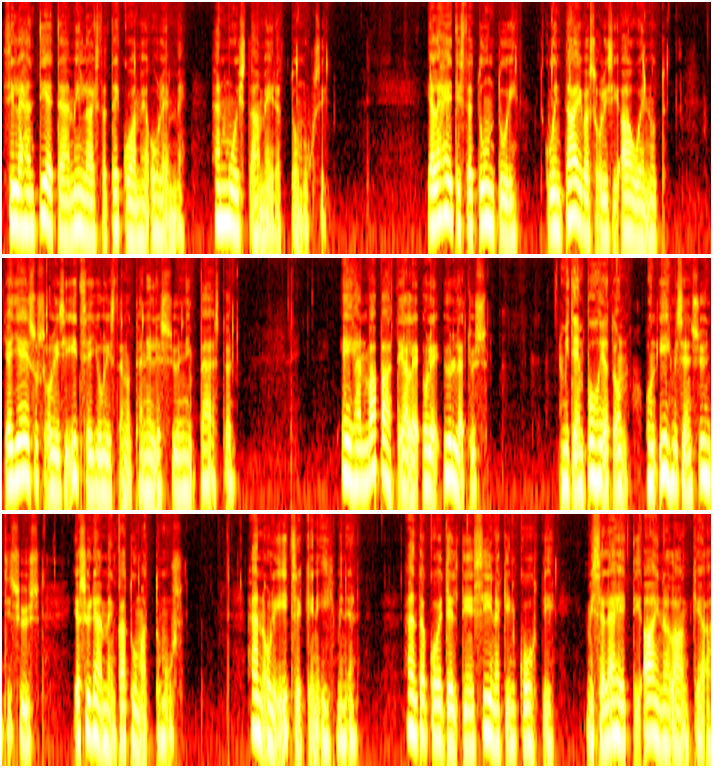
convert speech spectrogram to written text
Sillä hän tietää millaista tekoa me olemme. Hän muistaa meidät tomuksi. Ja lähetistä tuntui, kuin taivas olisi auennut, ja Jeesus olisi itse julistanut hänelle synnin päästön. Ei hän vapahtajalle ole yllätys, miten pohjaton on ihmisen syntisyys ja sydämen katumattomuus. Hän oli itsekin ihminen. Häntä koiteltiin siinäkin kohti, missä lähetti aina lankea,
